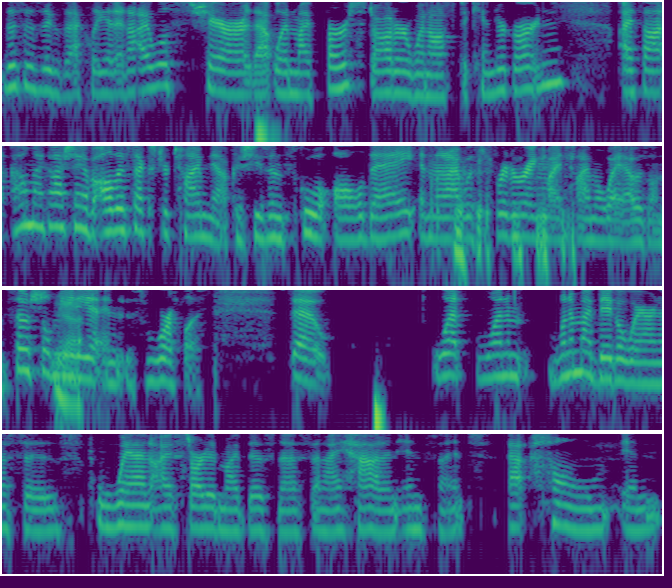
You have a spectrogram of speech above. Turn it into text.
This is exactly it. And I will share that when my first daughter went off to kindergarten, I thought, oh my gosh, I have all this extra time now because she's in school all day. And then I was frittering my time away. I was on social Yeah. media and it was worthless. So what one of, one of my big awarenesses when I started my business and I had an infant at home and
